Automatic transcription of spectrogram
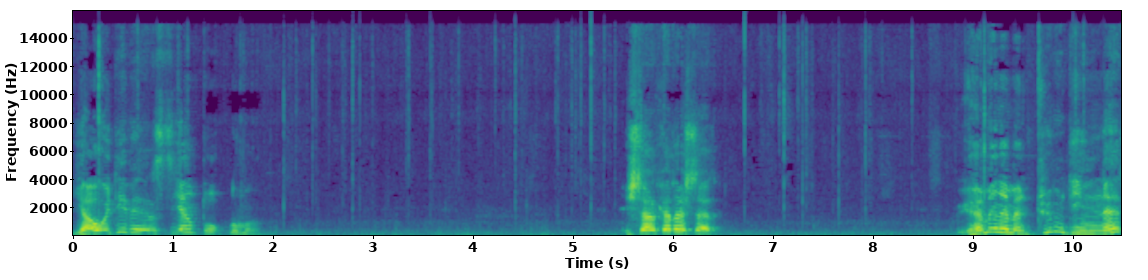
Yahudi ve Hristiyan toplumu. İşte arkadaşlar hemen hemen tüm dinler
